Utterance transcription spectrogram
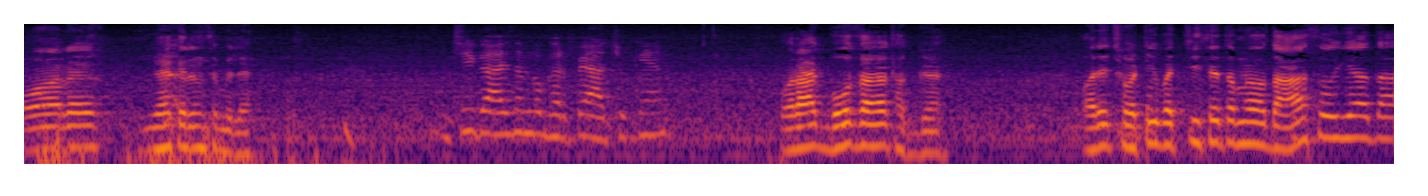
और यह किरण से मिले। जी गाइस हम लोग घर पे आ चुके हैं। और आज बहुत ज़्यादा थक गए। और ये छोटी बच्ची से तो मैं उदास हो गया था।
